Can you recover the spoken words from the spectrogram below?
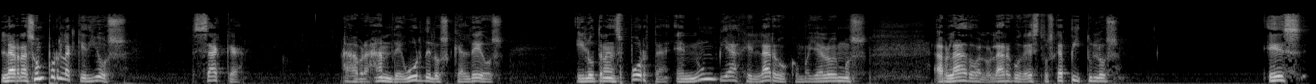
La razón por la que Dios saca a Abraham de Ur de los Caldeos y lo transporta en un viaje largo, como ya lo hemos hablado a lo largo de estos capítulos, es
